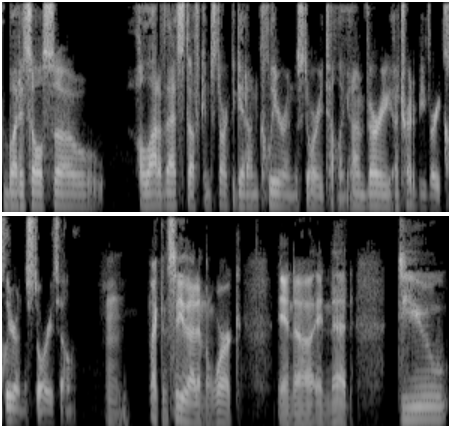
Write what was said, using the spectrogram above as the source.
but it's also a lot of that stuff can start to get unclear in the storytelling, and I'm very I try to be very clear in the storytelling. Mm. I can see that in the work in uh, in Ned. Do you?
